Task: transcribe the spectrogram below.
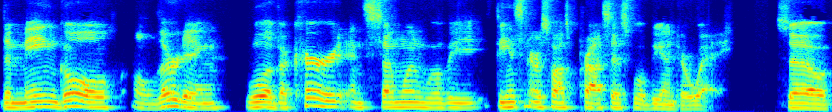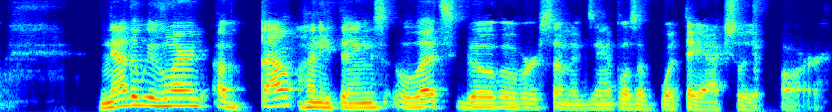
the main goal, alerting, will have occurred and someone will be, the incident response process will be underway. So now that we've learned about honey things, let's go over some examples of what they actually are.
